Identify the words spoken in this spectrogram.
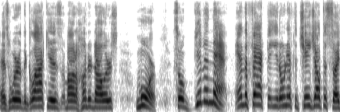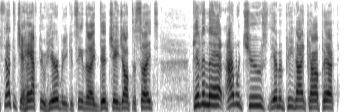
as where the Glock is about $100 more. So given that, and the fact that you don't have to change out the sights, not that you have to here, but you can see that I did change out the sights. Given that, I would choose the M&P 9 Compact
